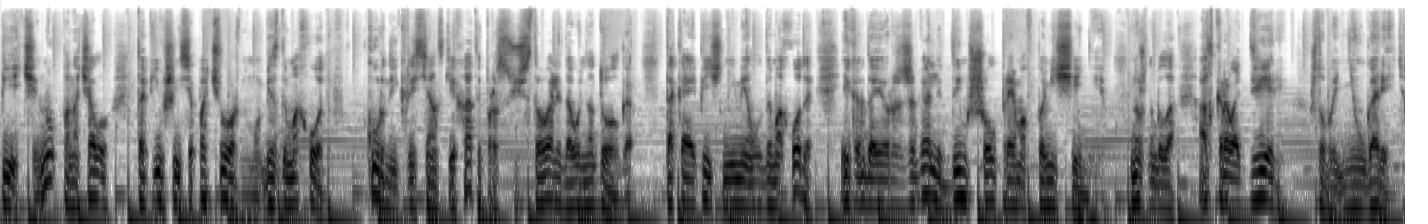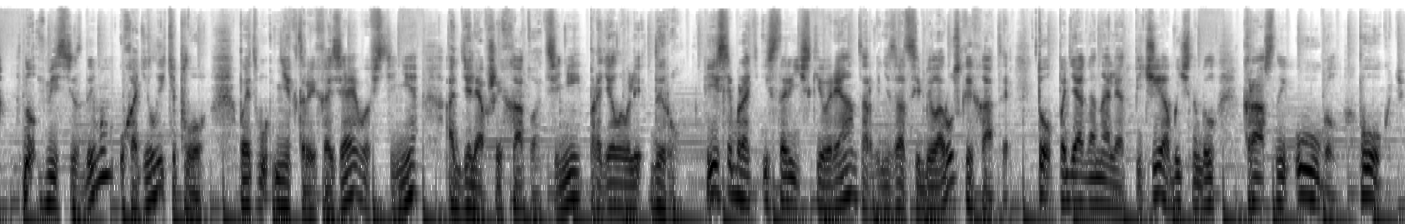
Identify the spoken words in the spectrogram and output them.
печи, ну, поначалу топившиеся по-черному, без дымоходов. Курные крестьянские хаты просуществовали довольно долго. Такая печь не имела дымохода, и когда ее разжигали, дым шел прямо в помещение. Нужно было открывать двери, чтобы не угореть. Но вместе с дымом уходило и тепло, поэтому некоторые хозяева в стене, отделявшей хату от теней, проделывали дыру. Если брать исторический вариант организации белорусской хаты, то по диагонали от печи обычно был красный угол, покуть,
